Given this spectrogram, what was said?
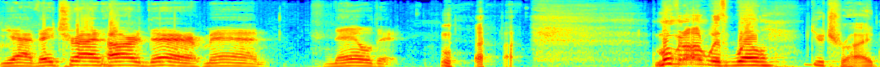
Yeah, they tried hard there, man. Nailed it. Moving on with, well, you tried.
